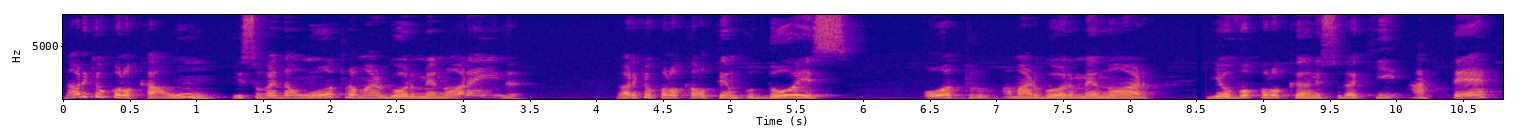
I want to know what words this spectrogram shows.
Na hora que eu colocar um, isso vai dar um outro amargor, menor ainda. Na hora que eu colocar o tempo 2, outro amargor menor. E eu vou colocando isso daqui até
